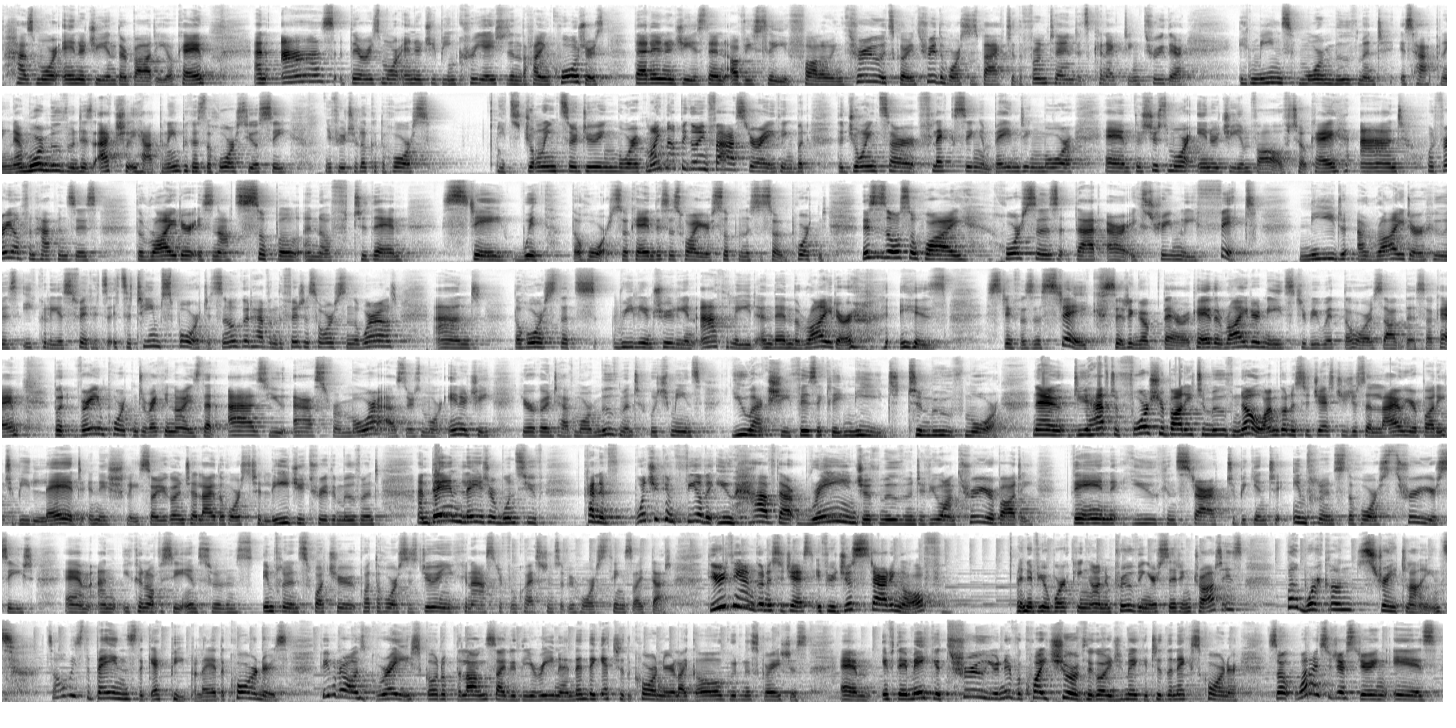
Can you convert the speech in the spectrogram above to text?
has more energy in their body, okay? And as there is more energy being created in the hindquarters, that energy is then obviously following through. It's going through the horse's back to the front end, it's connecting through there. It means more movement is happening. Now, more movement is actually happening because the horse, you'll see, if you're to look at the horse, its joints are doing more. It might not be going fast or anything, but the joints are flexing and bending more, and um, there's just more energy involved. Okay, and what very often happens is the rider is not supple enough to then stay with the horse. Okay, and this is why your suppleness is so important. This is also why horses that are extremely fit need a rider who is equally as fit. It's it's a team sport. It's no good having the fittest horse in the world and the horse that's really and truly an athlete and then the rider is stiff as a stake sitting up there, okay? The rider needs to be with the horse on this, okay? But very important to recognize that as you ask for more, as there's more energy, you're going to have more movement, which means you actually physically need to move more. Now, do you have to force your body to move? No, I'm going to suggest you just allow your body to be led initially. So you're going to allow the horse to lead you through the movement. And then later, once you've kind of once you can feel that you have that range of movement if you want through your body then you can start to begin to influence the horse through your seat um, and you can obviously influence influence what your what the horse is doing. You can ask different questions of your horse things like that. The other thing i'm going to suggest if you're just starting off and if you're working on improving your sitting trot is well work on straight lines It's always the bends that get people, eh? The corners. People are always great going up the long side of the arena, and then they get to the corner, you're like, oh, goodness gracious. Um, if they make it through, you're never quite sure if they're going to make it to the next corner. So, what I suggest doing is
